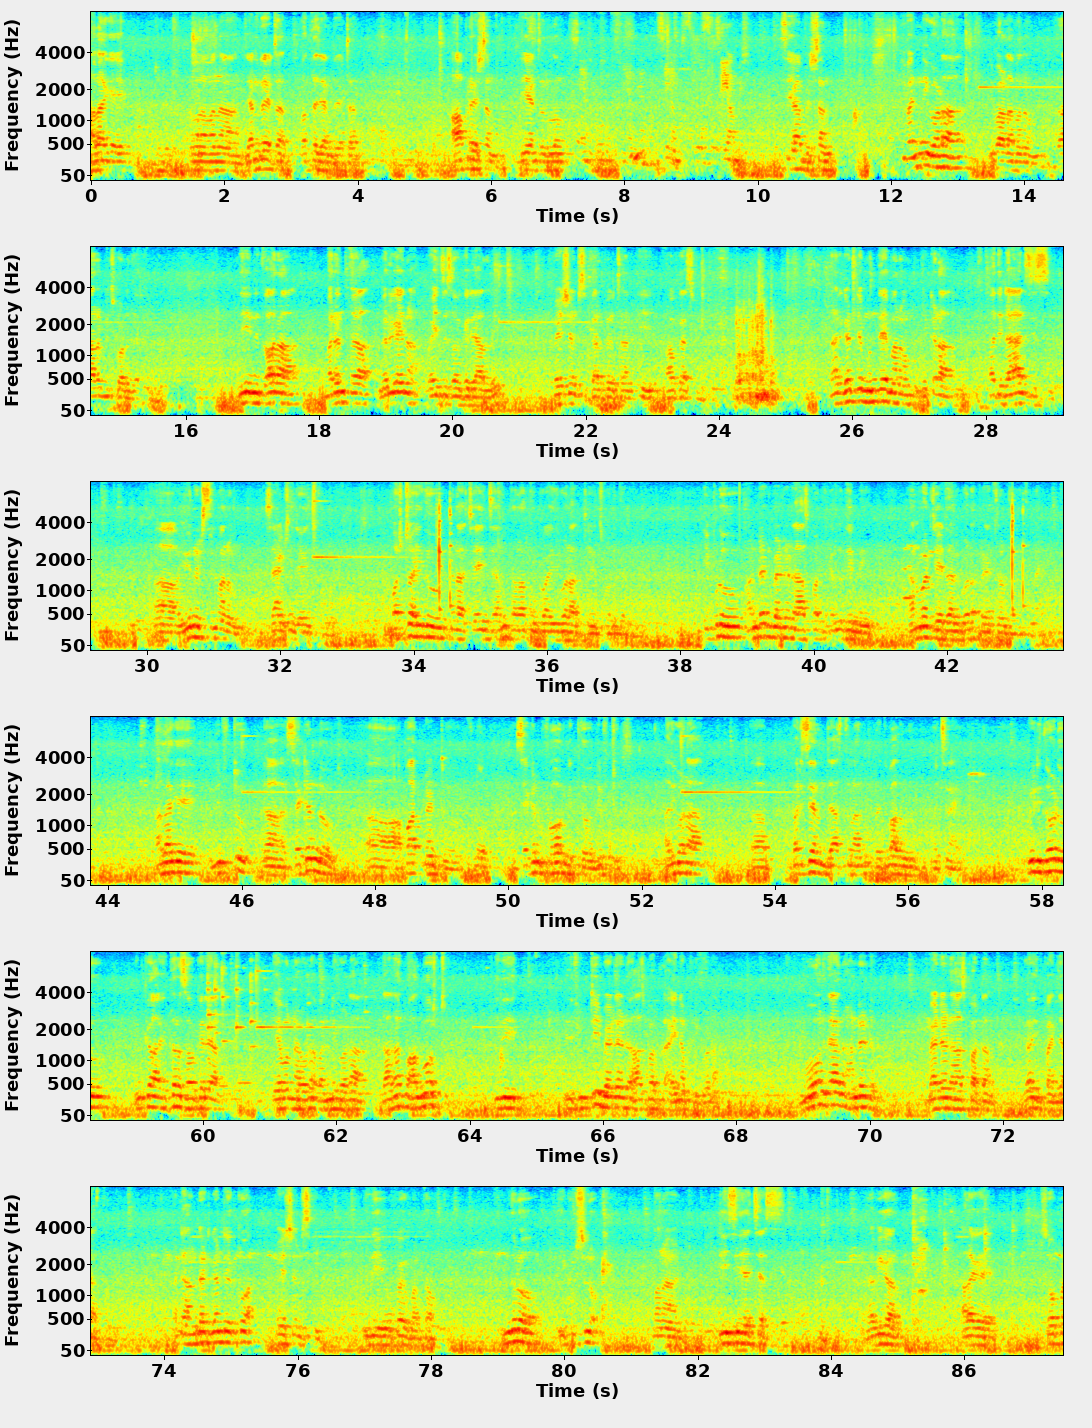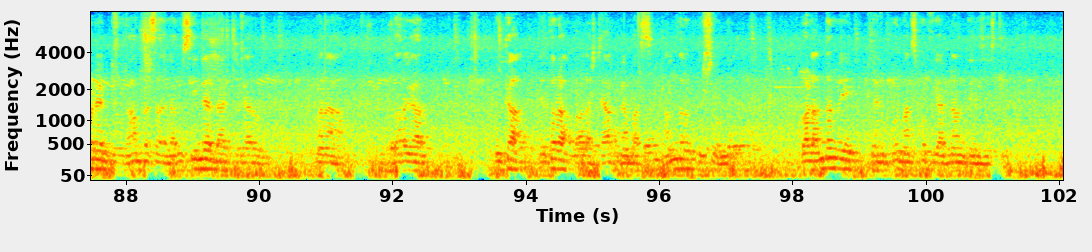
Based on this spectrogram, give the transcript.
అలాగే మన జనరేటర్ కొత్త జనరేటర్ ఆపరేషన్ థియేటర్లో సియా మిషన్ ఇవన్నీ కూడా ఇవాళ మనం ప్రారంభించుకోవడం జరిగింది. దీని ద్వారా మరింత మెరుగైన వైద్య సౌకర్యాలని పేషెంట్స్ కల్పించడానికి అవకాశం ఉంది. దానికంటే ముందే మనం ఇక్కడ పది డయాలసిస్ యూనిట్స్ని మనం శాంక్షన్ చేయించుకున్నాం. ఫస్ట్ ఐదు ఇక్కడ చేయించాను తర్వాత ఇంకో ఐదు కూడా చేయించుకోవడం జరిగింది. ఇప్పుడు హండ్రెడ్ బెడెడ్ హాస్పిటల్ కింద దీన్ని కన్వర్ట్ చేయడానికి కూడా ప్రయత్నం జరుగుతుంది. అలాగే lift second apartment floor second floor with lift. అది కూడా పరిశీలన చేస్తున్నారు ప్రతిపాదనలు వచ్చినాయి. వీటి తోడు ఇంకా ఇతర సౌకర్యాలు ఏమన్నా కూడా అవన్నీ కూడా దాదాపు ఆల్మోస్ట్ ఇది ఇది ఫిఫ్టీ బెడెడ్ హాస్పిటల్ అయినప్పటికీ కూడా మోర్ దాన్ హండ్రెడ్ బెడెడ్ హాస్పిటల్గా ఇది పనిచేస్తుంది. అంటే హండ్రెడ్ కంటే ఎక్కువ పేషెంట్స్కి ఇది ఉపయోగపడతా ఉంది. ఇందులో ఈ కృషిలో మన డిసిహెచ్ఎస్ రవి గారు అలాగే సూపరింటెండెంట్ రాంప్రసాద్ గారు సీనియర్ డాక్టర్ గారు మన దొర గారు ఇంకా ఇతర వాళ్ళ స్టాఫ్ మెంబర్స్ అందరూ కృషి ఉంది. వాళ్ళందరినీ నేను మనస్ఫూర్తిగా అభినందన తెలియజేస్తున్నాను.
